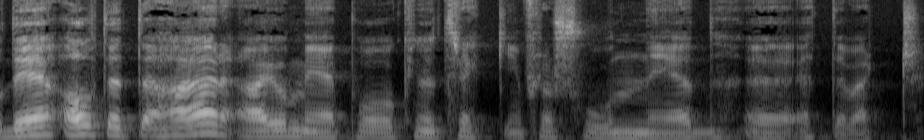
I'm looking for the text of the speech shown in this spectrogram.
Og det, Alt dette her er jo med på å kunne trekke inflasjonen ned eh, etter hvert.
